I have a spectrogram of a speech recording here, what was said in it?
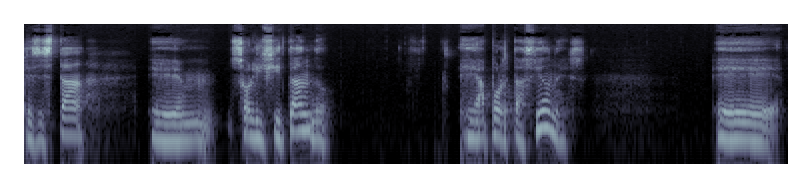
que se está em, solicitando eh, aportaciones eh,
